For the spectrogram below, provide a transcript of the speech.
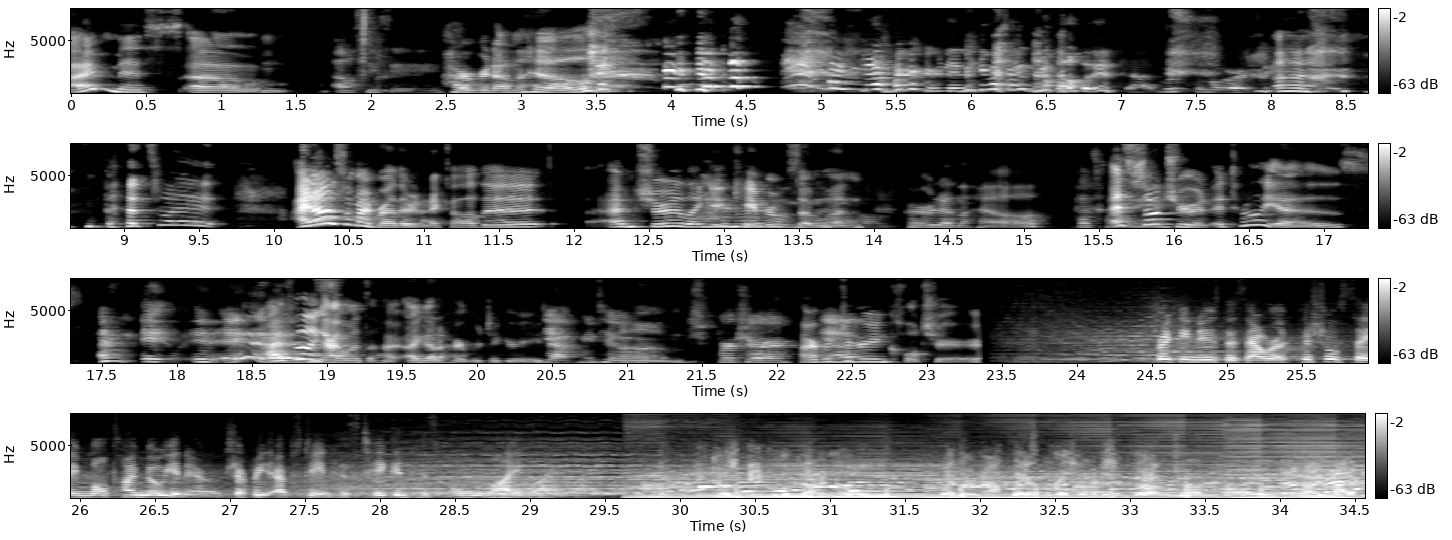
I miss um LCC. Harvard on the Hill. I've never heard anyone call it that before. Uh, that's what I know. That's what my brother and I called it. I'm sure like it came from someone. Hill. Harvard on the Hill. That's funny. It's so true. It, it totally is. I mean, it, it is. I feel like I went to Har- I got a Harvard degree. Yeah, me too. Um, For sure. Harvard Yeah. degree in culture. Breaking news this hour officials say multimillionaire Jeffrey Epstein has taken his own life. Because people have got to know whether or not their president is a crook. I'm not a.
